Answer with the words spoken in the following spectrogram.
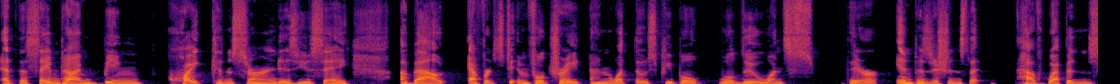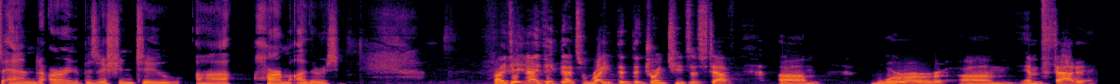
at the same time being quite concerned, as you say, about efforts to infiltrate and what those people will do once they're in positions that have weapons and are in a position to uh, harm others. I think I think that's right. That the Joint Chiefs of Staff um, were um, emphatic,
